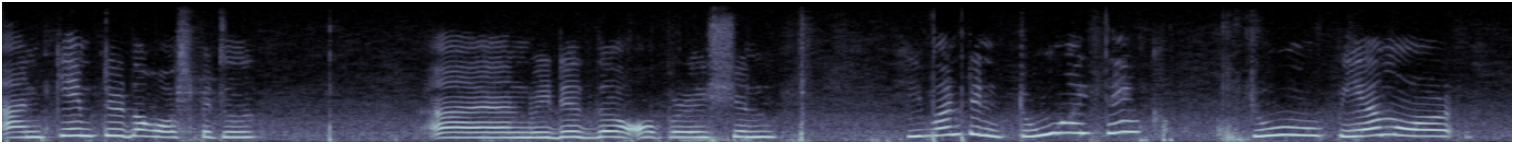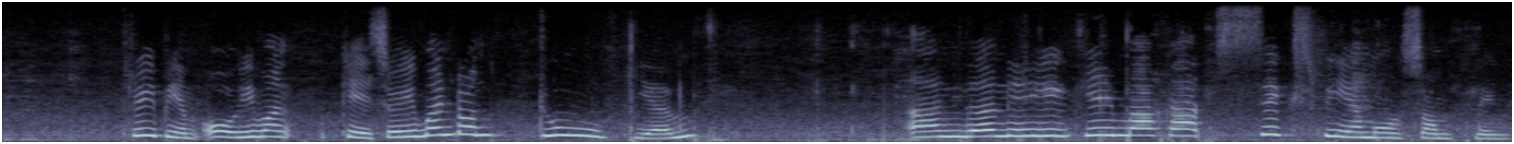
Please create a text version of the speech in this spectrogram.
and came to the hospital. And we did the operation. He went in two, I think, two p.m. or 3 p.m. Oh, he went. Okay, so he went on 2 p.m. and then he came back at 6 p.m. or something.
